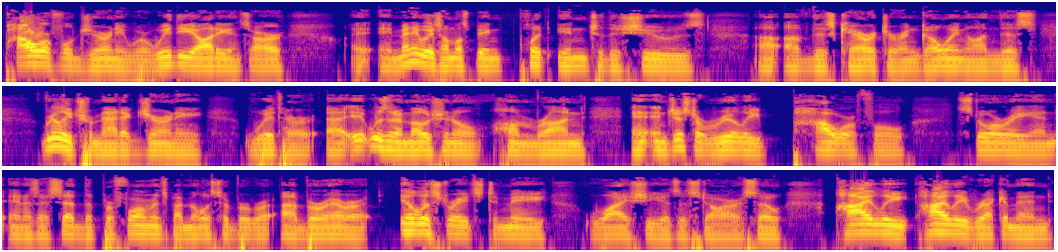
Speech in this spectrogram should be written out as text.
powerful journey where we, the audience, are in many ways almost being put into the shoes uh, of this character and going on this really traumatic journey with her. Uh, it was an emotional home run and, and, just a really powerful story. And, and as I said, the performance by Melissa uh, Barrera illustrates to me why she is a star. So highly, highly recommend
